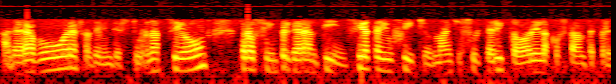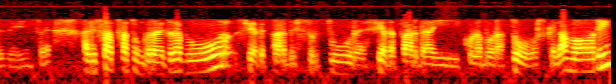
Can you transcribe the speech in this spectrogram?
alle lavoro, facendo desturnazioni, però sempre garantendo sia dagli uffici ma anche sul territorio la costante presenza. È stato fatto un grosso lavoro sia da parte delle strutture sia da parte dei collaboratori che lavori.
